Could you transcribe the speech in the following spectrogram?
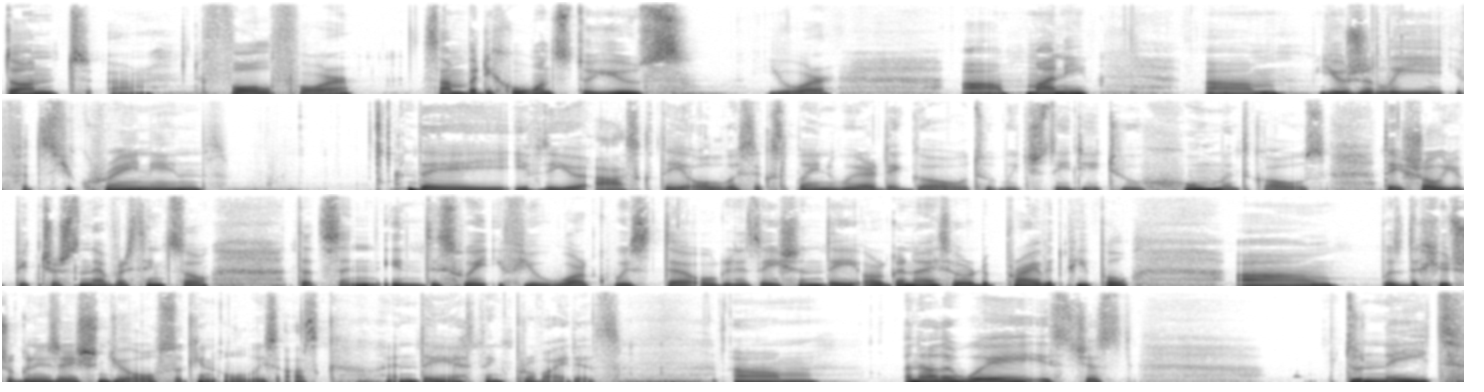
don't um, fall for somebody who wants to use your uh, money. Um, usually, if it's Ukrainians, they if you ask they always explain where they go to which city to whom it goes. They show you pictures and everything. So that's in, in this way if you work with the organization they organize or the private people um, with the huge organization you also can always ask and they i think provide it. Um, another way is just donate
